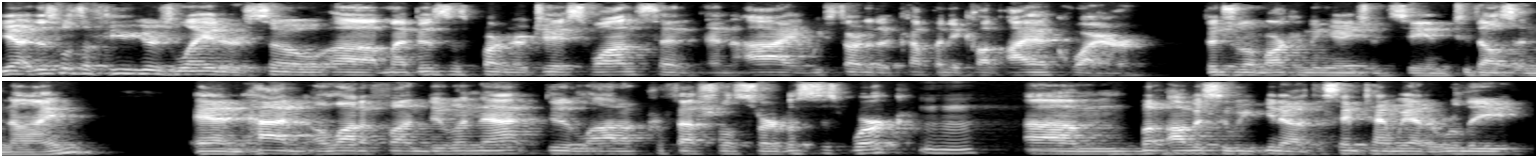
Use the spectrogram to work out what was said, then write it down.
Yeah, this was a few years later. So uh, my business partner Jay Swanson and I, we started a company called iAcquire, digital marketing agency, in 2009, and had a lot of fun doing that. Did a lot of professional services work, mm-hmm. Um, but obviously, we you know at the same time we had a really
